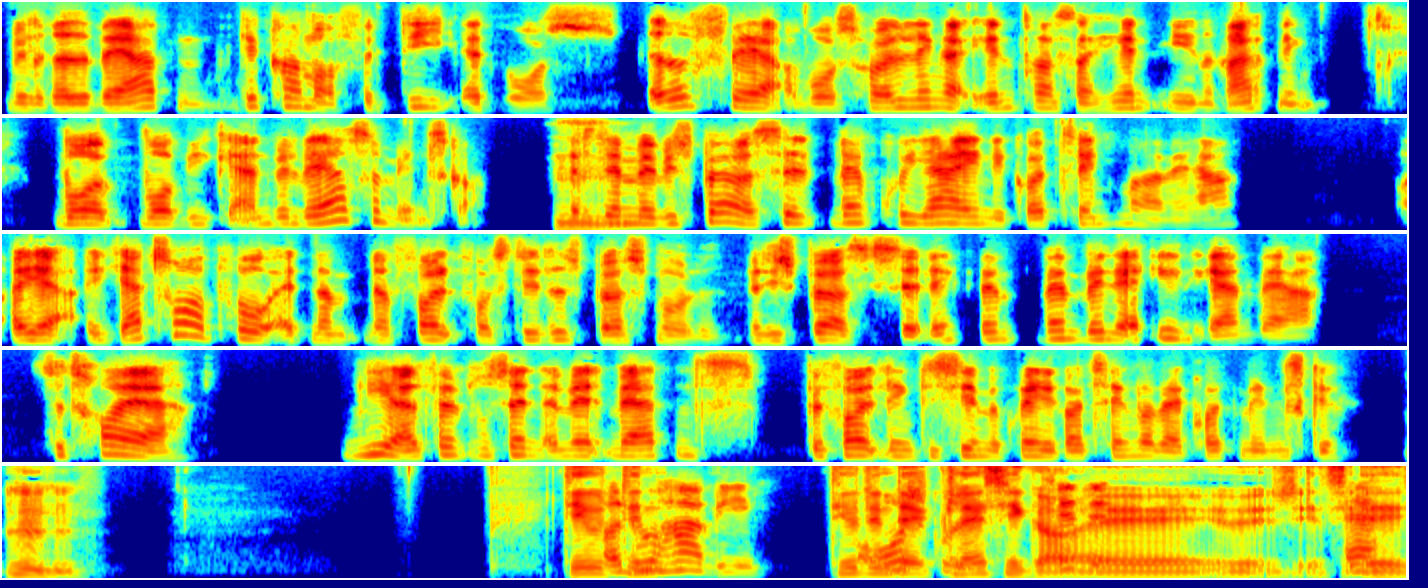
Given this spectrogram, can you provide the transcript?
vil redde verden. Det kommer fordi, at vores adfærd og vores holdninger ændrer sig hen i en retning, hvor, hvor vi gerne vil være som mennesker. Mm. Altså det med, at vi spørger os selv, hvem kunne jeg egentlig godt tænke mig at være? Og jeg, jeg tror på, at når, når folk får stillet spørgsmålet, når de spørger sig selv, ikke, hvem, hvem vil jeg egentlig gerne være? Så tror jeg, 99 procent af verdens befolkning, de siger, at man kunne egentlig godt tænke mig at være et godt menneske. Mm-hmm. Det er jo og den, nu har vi det er jo den der klassiker, øh, ja.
